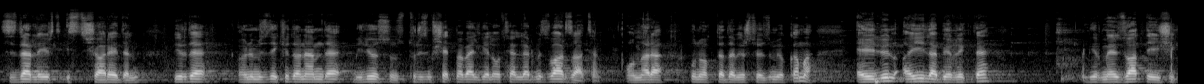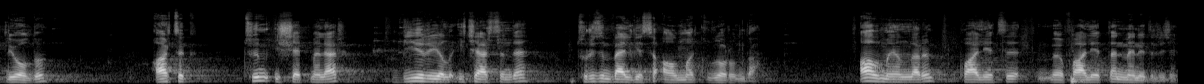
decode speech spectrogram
sizlerle istişare edelim. Bir de önümüzdeki dönemde biliyorsunuz turizm işletme belgeli otellerimiz var zaten. Onlara bu noktada bir sözüm yok ama Eylül ayıyla birlikte bir mevzuat değişikliği oldu. Artık tüm işletmeler bir yıl içerisinde turizm belgesi almak zorunda. Almayanların faaliyeti ve faaliyetten men edilecek.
